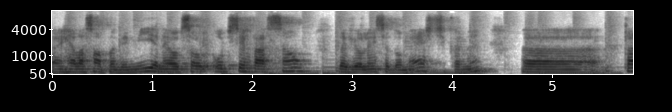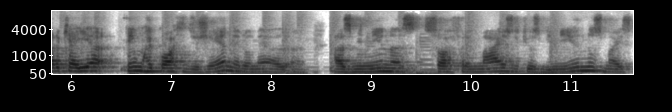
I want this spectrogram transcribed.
uh, em relação à pandemia, né, observação da violência doméstica, né, uh, claro que aí tem um recorte de gênero, né, as meninas sofrem mais do que os meninos, mas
